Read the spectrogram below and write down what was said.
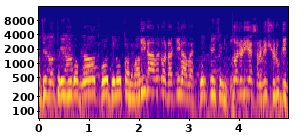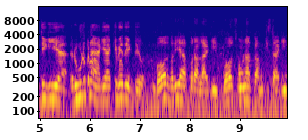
ਅਸੀਂ ਮੰਤਰੀ ਜੀ ਦਾ ਬਹੁਤ ਬਹੁਤ ਦਿਲੋਂ ਧੰਨਵਾਦ। ਕੀ ਨਾਮ ਹੈ ਤੁਹਾਡਾ? ਕੀ ਨਾਮ ਹੈ? ਗੁਰਪ੍ਰੀਤ ਸਿੰਘ। ਲੋ ਜਿਹੜੀ ਇਹ ਸਰਵਿਸ ਸ਼ੁਰੂ ਕੀਤੀ ਗਈ ਹੈ ਰੂਟ ਬਣਾਇਆ ਗਿਆ ਕਿਵੇਂ ਦੇਖਦੇ ਹੋ? ਬਹੁਤ ਵਧੀਆ ਉਪਰਾਲਾ ਜੀ ਬਹੁਤ ਸੋਹਣਾ ਕੰਮ ਕੀਤਾ ਜੀ।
